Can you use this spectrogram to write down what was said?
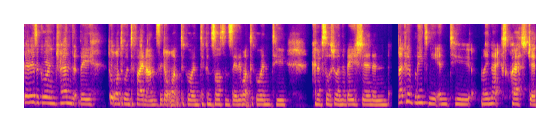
there is a growing trend that they don't want to go into finance, they don't want to go into consultancy, they want to go into kind of social innovation. And that kind of leads me into my next question,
